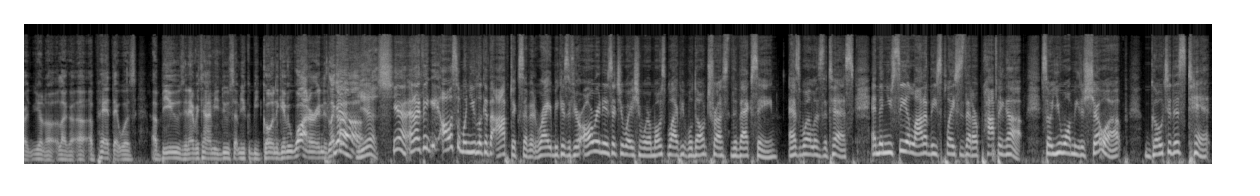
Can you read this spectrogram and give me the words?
or you know like a, a pet that was abused and every time you do something you could be going to give it water and it's like Yeah. oh Yes. Yeah, and I think also when you look at the optics of it, right? Because if you're already in a situation where most black people don't trust the vaccine as well as the test, and then you see a lot of these places that are popping up. So you want me to show up, go to this tent,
